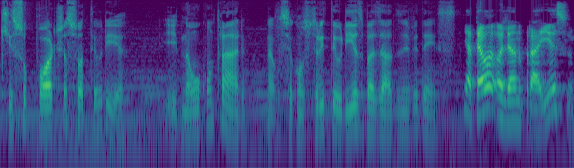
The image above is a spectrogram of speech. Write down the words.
que suporte a sua teoria e não o contrário. Né? Você construir teorias baseadas em evidências. E até olhando para isso,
